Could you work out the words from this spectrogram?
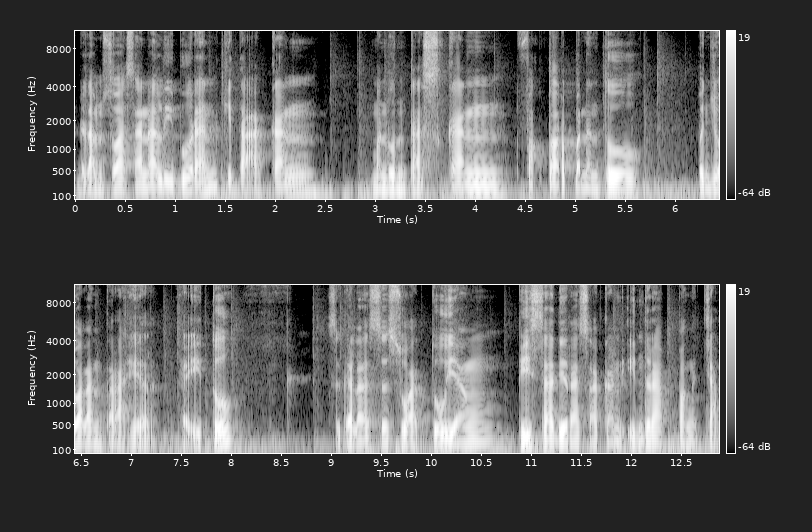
dalam suasana liburan kita akan menuntaskan faktor penentu penjualan terakhir, yaitu segala sesuatu yang bisa dirasakan indera pengecap,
